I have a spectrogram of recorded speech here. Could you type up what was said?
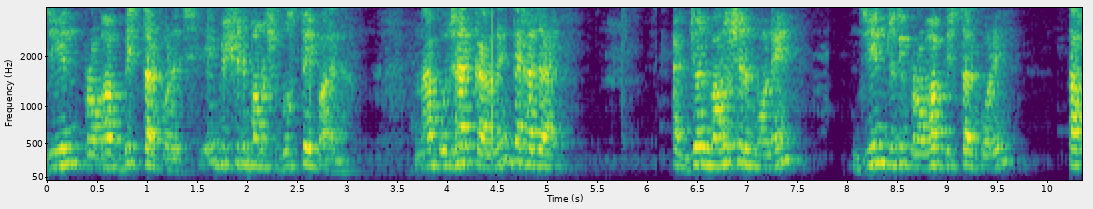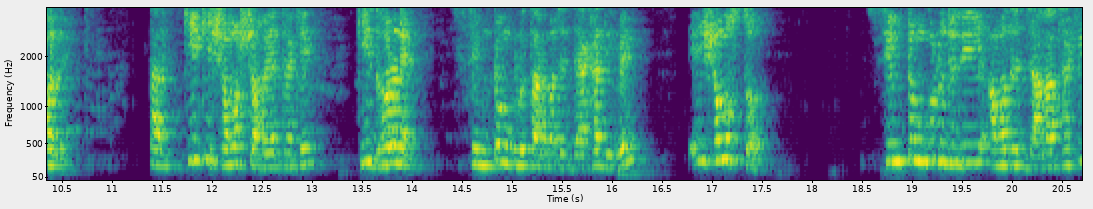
জিন প্রভাব বিস্তার করেছে। এই বিষয়টি মানুষ বুঝতেই পারে না। না বোঝার কারণে দেখা যায়, একজন মানুষের মনে জিন যদি প্রভাব বিস্তার করে, তাহলে তার কি কি সমস্যা হয়ে থাকে, কি ধরনের সিমটমগুলো তার মাঝে দেখা দিবে, এই সমস্ত সিমটমগুলো যদি আমাদের জানা থাকে,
